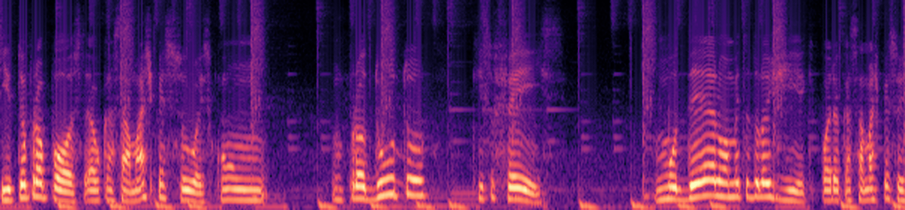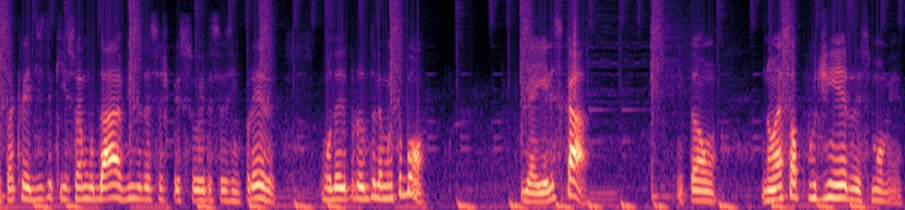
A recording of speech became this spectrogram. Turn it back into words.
e o teu propósito é alcançar mais pessoas com um produto que tu fez, um modelo, uma metodologia que pode alcançar mais pessoas, tu acredita que isso vai mudar a vida dessas pessoas, dessas empresas, o modelo de produto é muito bom. E aí ele escala. Então, não é só por dinheiro nesse momento.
